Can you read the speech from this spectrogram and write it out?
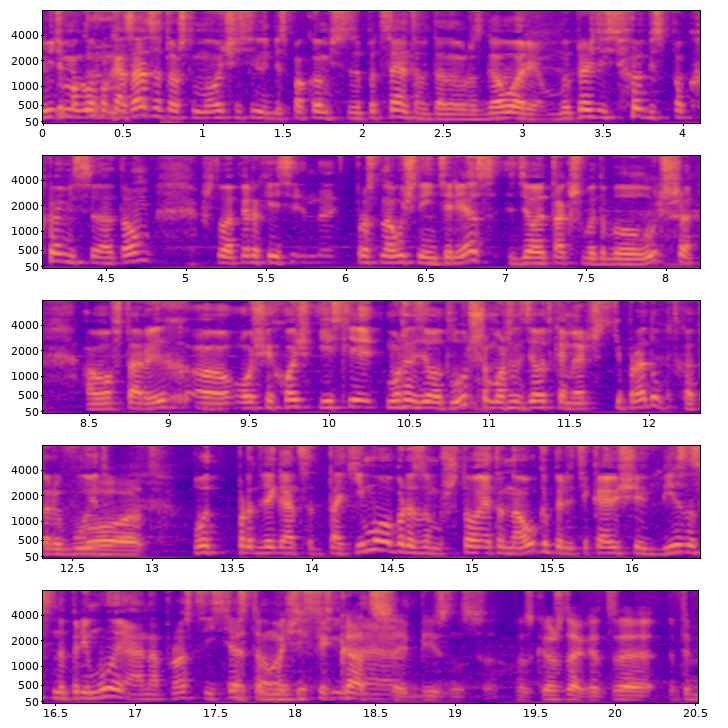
Людям могло показаться то, что мы очень сильно беспокоимся за пациентов в данном разговоре. Мы прежде всего беспокоимся о том, что, во-первых, есть просто научный интерес сделать так, чтобы это было лучше, а во-вторых, э, очень хочет, если можно сделать лучше, можно сделать коммерческий продукт, который будет Вот. вот продвигаться таким образом, что это наука, перетекающая в бизнес напрямую, она просто, Это естественно, очень модификация сильно- бизнеса. Я скажу так, это, это,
